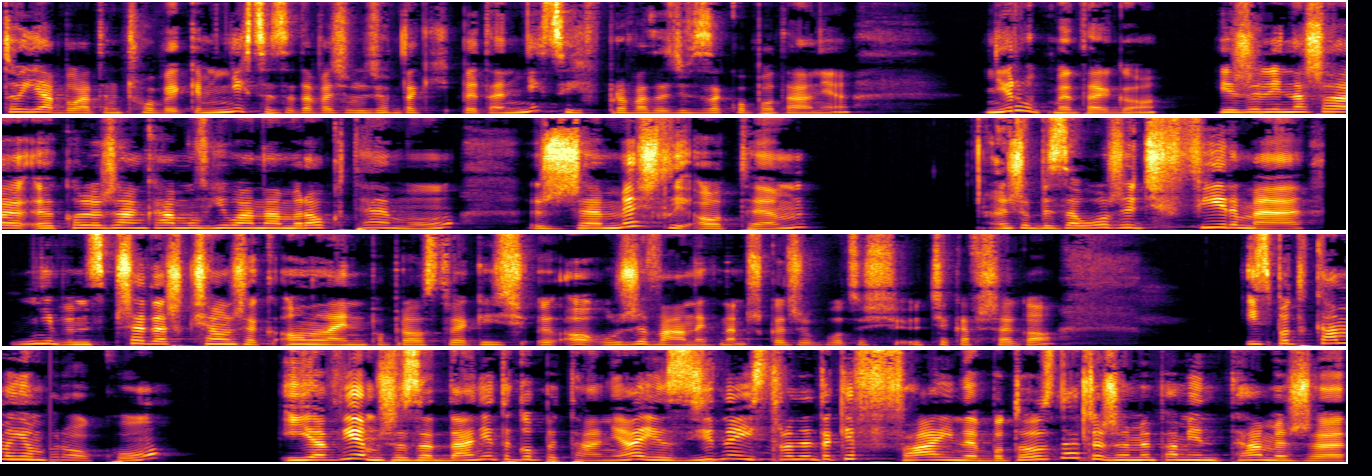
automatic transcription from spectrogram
to ja była tym człowiekiem. Nie chcę zadawać ludziom takich pytań, nie chcę ich wprowadzać w zakłopotanie. Nie róbmy tego. Jeżeli nasza e, koleżanka mówiła nam rok temu, że myśli o tym, żeby założyć firmę, nie wiem, sprzedaż książek online po prostu, jakichś, o, używanych na przykład, żeby było coś ciekawszego. I spotkamy ją po roku i ja wiem, że zadanie tego pytania jest z jednej strony takie fajne, bo to oznacza, że my pamiętamy, że,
